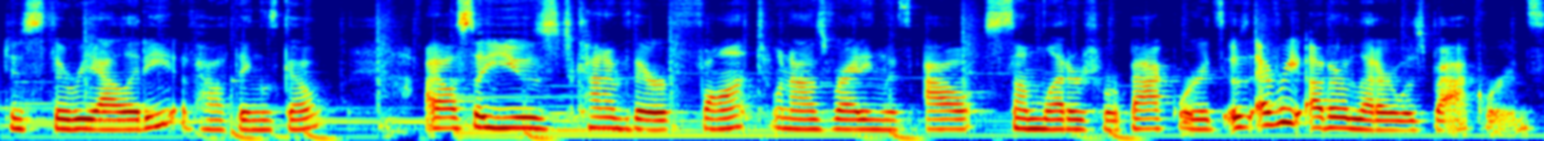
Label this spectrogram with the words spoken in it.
Just the reality of how things go. I also used kind of their font when I was writing this out. Some letters were backwards. It was every other letter was backwards.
